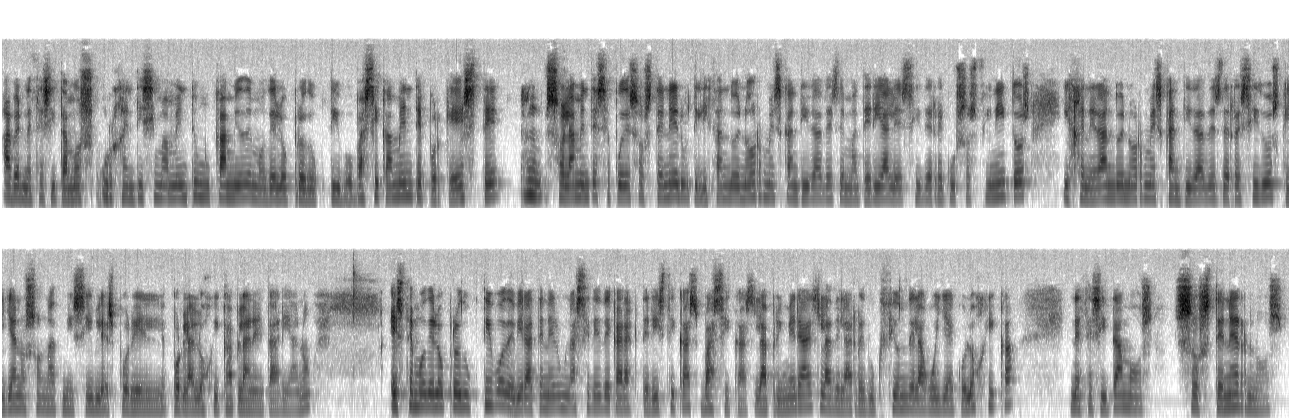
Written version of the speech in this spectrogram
A ver, necesitamos urgentísimamente un cambio de modelo productivo, básicamente porque este solamente se puede sostener utilizando enormes cantidades de materiales y de recursos finitos y generando enormes cantidades de residuos que ya no son admisibles por, por la lógica planetaria. ¿no? Este modelo productivo debiera tener una serie de características básicas. La primera es la de la reducción de la huella ecológica. Necesitamos sostenernos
